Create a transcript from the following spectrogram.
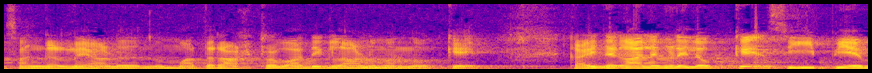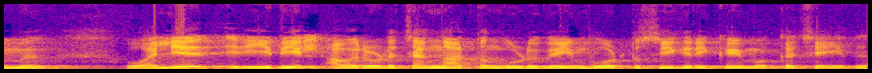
സംഘടനയാണ് എന്നും മതരാഷ്ട്രവാദികളാണെന്നൊക്കെ കഴിഞ്ഞ കാലങ്ങളിലൊക്കെ സി പി എം വലിയ രീതിയിൽ അവരോട് ചങ്ങാത്തം കൂടുകയും വോട്ട് സ്വീകരിക്കുകയും ഒക്കെ ചെയ്ത്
